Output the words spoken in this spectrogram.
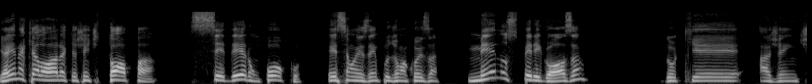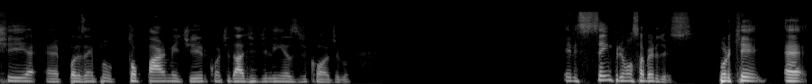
E aí, naquela hora que a gente topa ceder um pouco, esse é um exemplo de uma coisa menos perigosa do que a gente, é, por exemplo, topar medir quantidade de linhas de código. Eles sempre vão saber disso. Porque é,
